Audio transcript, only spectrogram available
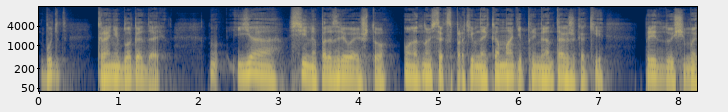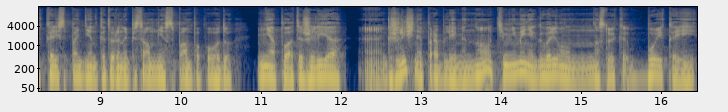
Будет крайне благодарен. Ну, я сильно подозреваю, что он относится к спортивной команде примерно так же, как и предыдущий мой корреспондент, который написал мне спам по поводу неоплаты жилья э, к жилищной проблеме, но, тем не менее, говорил он настолько бойко и,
